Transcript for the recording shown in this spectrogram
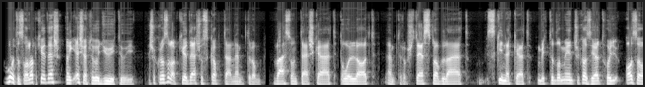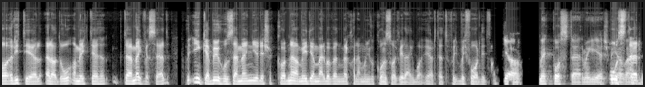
volt az alapkiadás, meg esetleg a gyűjtői. És akkor az alapkiadáshoz kaptál, nem tudom, vászontáskát, tollat, nem tudom, stressztablát, skineket, mit tudom én, csak azért, hogy az a retail eladó, amelyik te, te megveszed, hogy inkább ő hozzá menjél, és akkor ne a média márba vedd meg, hanem mondjuk a konzolvilágba, érted? Vagy, vagy fordítva. Ja, meg poszter, meg ilyesmi. Poszter,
